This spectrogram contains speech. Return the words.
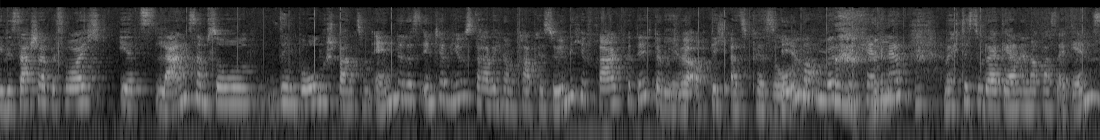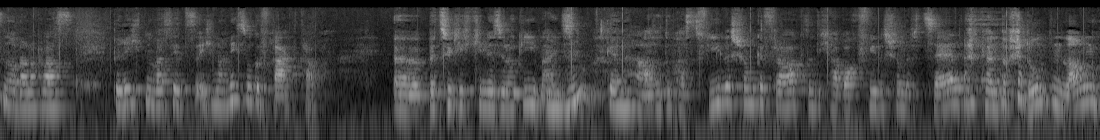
Liebe Sascha, bevor ich jetzt langsam so den Bogen spanne zum Ende des Interviews, da habe ich noch ein paar persönliche Fragen für dich, damit ja. wir auch dich als Person ja. noch ein bisschen kennenlernen. Möchtest du da gerne noch was ergänzen oder noch was berichten, was jetzt ich noch nicht so gefragt habe? Äh, bezüglich Kinesiologie meinst mhm, du? Genau. Also du hast vieles schon gefragt und ich habe auch vieles schon erzählt. Ich könnte stundenlang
